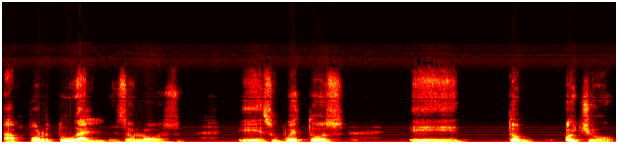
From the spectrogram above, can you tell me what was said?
a Portugal. Son los eh, supuestos eh, top 8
